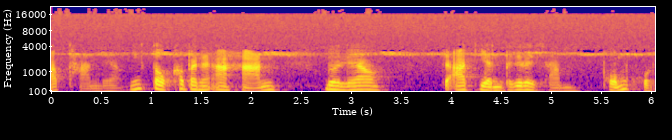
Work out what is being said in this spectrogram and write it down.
รับทานแล้ว ยิ่งตกเข้าไปในอาหารด้วยแล้ว จะอาเกียนไปด้วยซ้ำผมขน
